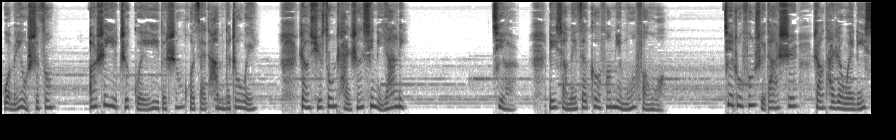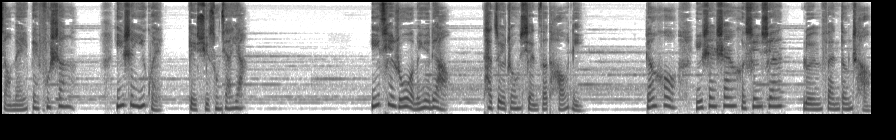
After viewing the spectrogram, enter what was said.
我没有失踪，而是一直诡异的生活在他们的周围，让徐松产生心理压力，继而。李小梅在各方面模仿我，借助风水大师，让他认为李小梅被附身了，疑神疑鬼，给徐松加压。一切如我们预料，他最终选择逃离，然后于珊珊和轩轩轮番登场，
